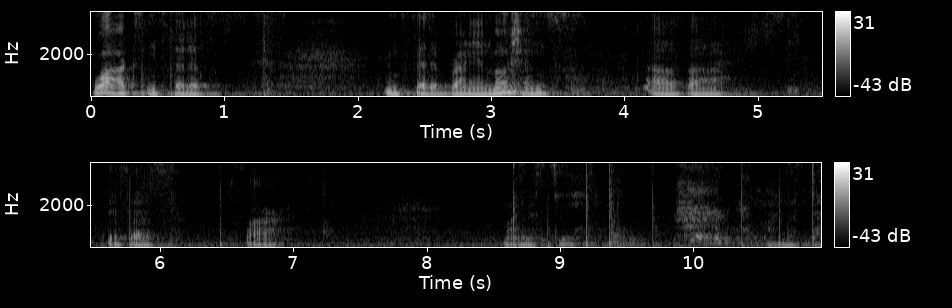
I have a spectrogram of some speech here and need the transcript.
walks instead of, instead of Brownian motions of uh, this s bar minus t minus tau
